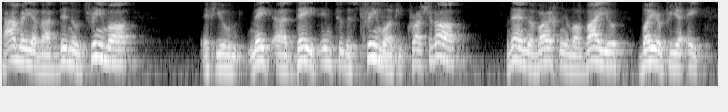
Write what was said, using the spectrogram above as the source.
tamri avdinu trima. If you make a date into this trima, if you crush it up, then the varachni lavayu bayer priya eitz.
